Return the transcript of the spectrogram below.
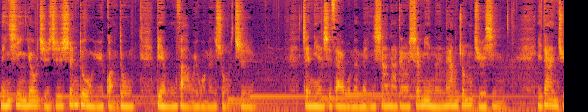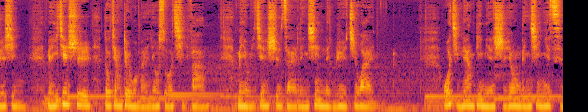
灵性优质之深度与广度，便无法为我们所知。正念是在我们每一刹那的生命能量中觉醒。一旦觉醒，每一件事都将对我们有所启发。没有一件事在灵性领域之外。我尽量避免使用“灵性”一词。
